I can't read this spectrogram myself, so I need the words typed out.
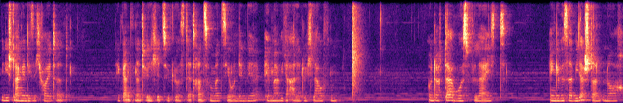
wie die Schlange, die sich häutet. Der ganz natürliche Zyklus der Transformation, den wir immer wieder alle durchlaufen. Und auch da, wo es vielleicht ein gewisser Widerstand noch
